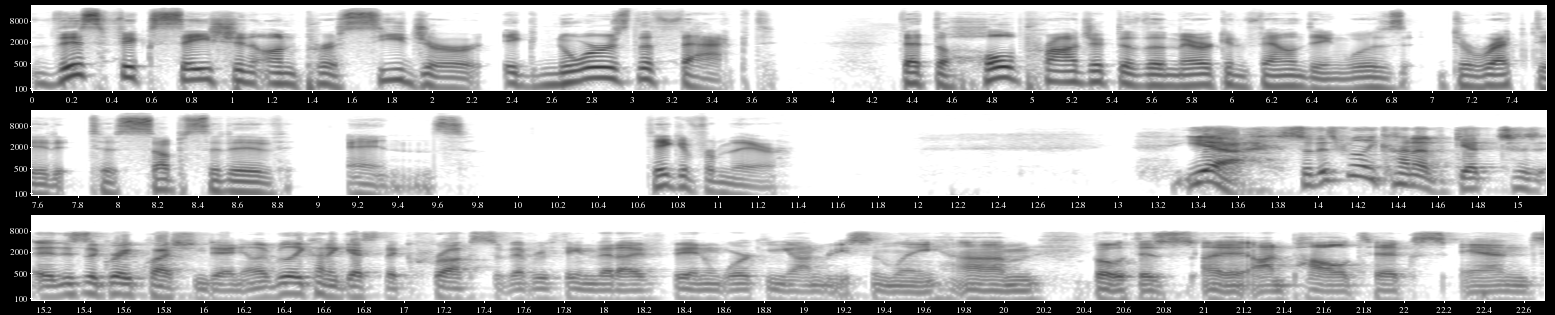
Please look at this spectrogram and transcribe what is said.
this fixation on procedure ignores the fact that the whole project of the American founding was directed to substantive ends. Take it from there. Yeah, so this really kind of gets to this is a great question, Daniel. It really kind of gets to the crux of everything that I've been working on recently, um, both as uh, on politics and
